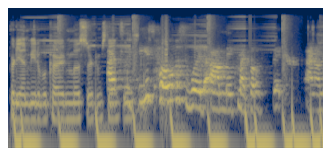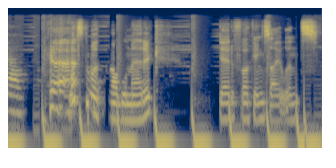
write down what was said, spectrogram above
pretty unbeatable card in most Actually, circumstances. these hoes would um make my boat bigger. I don't know. That's the most problematic. Dead fucking silence.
